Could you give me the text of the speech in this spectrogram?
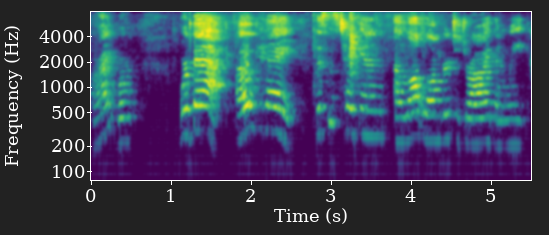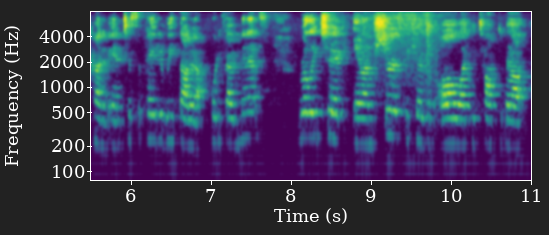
All right, we're we're back. Okay, this has taken a lot longer to dry than we kind of anticipated. We thought about 45 minutes. Really took, and I'm sure it's because of all, like we talked about,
